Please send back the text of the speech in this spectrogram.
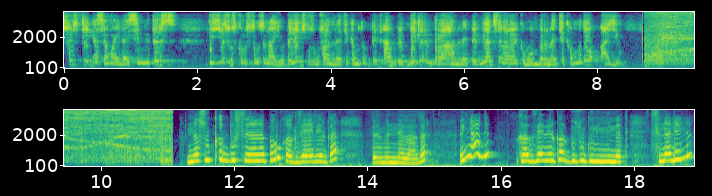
ሶስተኛ ሰማይ ላይ ስንደርስ ኢየሱስ ክርስቶስን አየው። በነጭ ዙፋን ላይ ተቀምጦ በጣም በሚገርም ብርሃን ላይ በሚያንጸባርቅ ወንበር ላይ ተቀምጦ አየው። እነሱ ቅዱስ ስለነበሩ ከእግዚአብሔር ጋር በመነጋገር እኛ ግን ከእግዚአብሔር ጋር ብዙ ግንኙነት ስለሌለን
